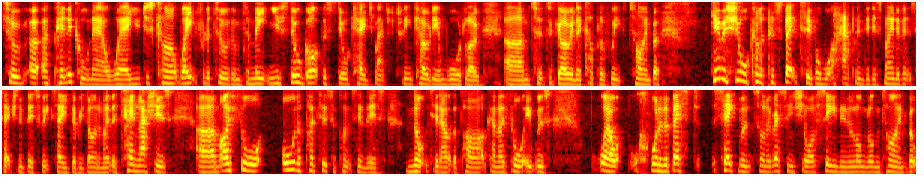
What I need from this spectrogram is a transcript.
to a, a, pinnacle now where you just can't wait for the two of them to meet and you've still got the steel cage match between Cody and Wardlow um, to, to go in a couple of weeks time but give us your kind of perspective on what happened in this main event section of this week's AEW Dynamite. The ten lashes. Um, I thought all the participants in this knocked it out the park, and I thought it was. Well, one of the best segments on a wrestling show I've seen in a long, long time. But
